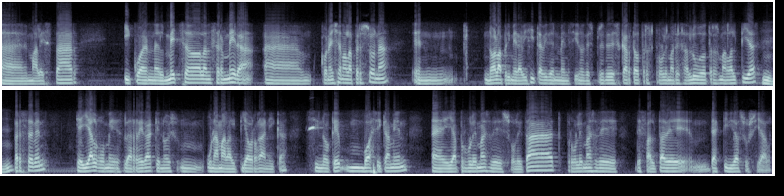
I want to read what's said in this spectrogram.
eh, malestar, i quan el metge o l'enfermera eh, coneixen a la persona, en, no a la primera visita, evidentment, sinó després de descartar altres problemes de salut, altres malalties, uh mhm. -huh. perceben que hi ha alguna més darrere que no és mm, una malaltia orgànica, sinó que bàsicament eh, hi ha problemes de soledat, problemes de, de falta d'activitat social.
